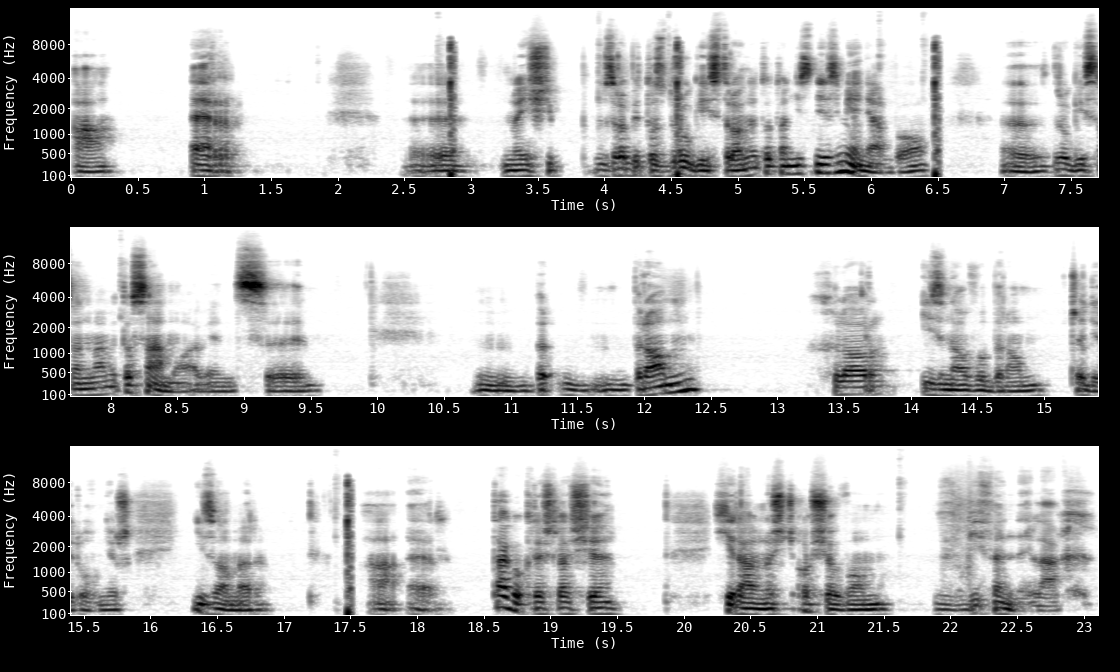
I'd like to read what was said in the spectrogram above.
AR. Y, No jeśli zrobię to z drugiej strony, to to nic nie zmienia, bo y, z drugiej strony mamy to samo, a więc brom, chlor i znowu brom, czyli również izomer AR. Tak określa się chiralność osiową w bifenylach.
